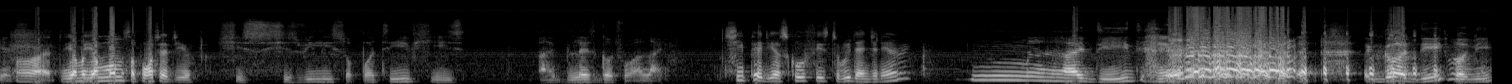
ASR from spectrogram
Yes. All right. Your, your mom supported you. She's, she's really supportive. She's, I bless God for her life. She paid your school fees to read engineering? Mm, I did. God did for me.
